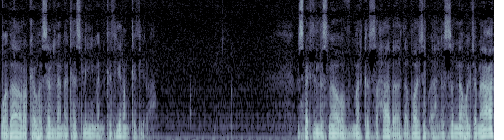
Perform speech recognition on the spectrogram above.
وبارك وسلم تسليما كثيرا كثيرا. Respected listener of Markaz Sahaba, the voice of Ahl Sunnah wal Jama'ah,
